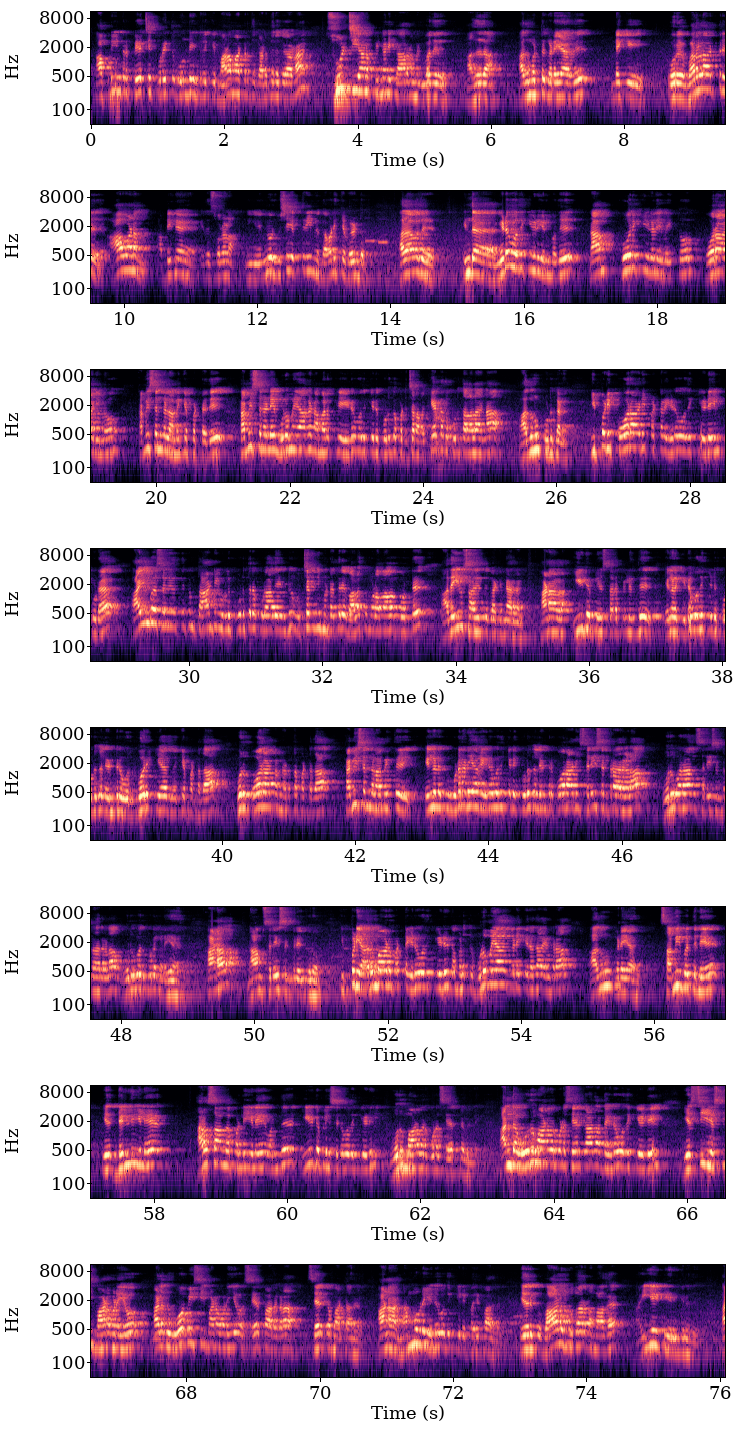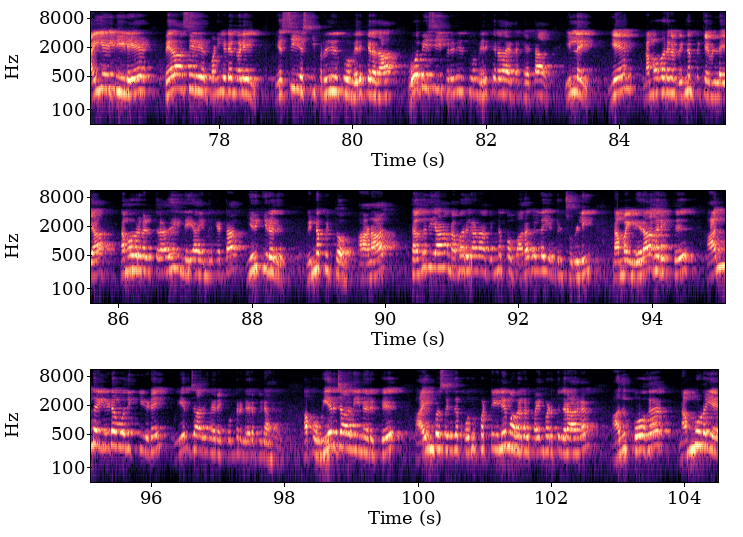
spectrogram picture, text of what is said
அப்படின்ற பேச்சை குறைத்து கொண்டு இன்றைக்கு மனமாற்றத்துக்கு கடந்திருக்கான சூழ்ச்சியான பின்னணி காரணம் என்பது அதுதான். அது மட்டும் கிடையாது. இன்னைக்கு ஒரு வரலாற்று ஆவணம் அப்படின்னு இதை சொல்லலாம். நீங்க இன்னொரு விஷயத்தையும் கவனிக்க வேண்டும். அதாவது இந்த இடஒதுக்கீடு என்பது நாம் கோரிக்கைகளை வைத்தோம் போராடினோம் கமிஷன்கள் அமைக்கப்பட்டது. கமிஷனே முழுமையாக நம்மளுக்கு இடஒதுக்கீடு கொடுக்கப்பட்டுச்சா. நம்ம கேட்டதை கொடுத்தாங்களா அதுவும் கொடுக்கல. இப்படி போராடி பெற்ற இடஒதுக்கீடையும் கூட ஐம்பது சதவீதத்துக்கும் தாண்டி உங்களுக்கு கொடுத்துடக்கூடாது என்று உச்சநீதிமன்றத்திலே வழக்கு மூலமாக போட்டு அதையும் சாதித்து காட்டினார்கள். ஆனால் இடபிள்யூஎஸ் தரப்பிலிருந்து எங்களுக்கு இடஒதுக்கீடு கொடுங்கள் என்று ஒரு கோரிக்கையாக வைக்கப்பட்டதா? ஒரு போராட்டம் நடத்தப்பட்டதா? கமிஷன்கள் அமைத்து எங்களுக்கு உடனடியாக இடஒதுக்கீடு கொடுங்கள் என்று போராடி சிறை சென்றார்களா? ஒருவராவது சிறை சென்றார்களா? ஒருவர் கூட கிடையாது. ஆனால் நாம் சிறை சென்றிருக்கிறோம். இப்படி அரும்பாடுபட்ட இடஒதுக்கீடு நம்மளுக்கு முழுமையாக கிடைக்கிறதா என்றால் அதுவும் கிடையாது. சமீபத்திலே டெல்லியிலே அரசாங்க பள்ளியிலே வந்து இடபிள்யூஎஸ் இடஒதுக்கீடில் ஒரு மாணவர் கூட சேர்க்கவில்லை. அந்த ஒரு மாணவர் கூட சேர்க்காத அந்த இடஒதுக்கீட்டில் எஸ்சி எஸ்டி மாணவனையோ அல்லது ஓபிசி மாணவனையோ சேர்ப்பார்களா? சேர்க்க மாட்டார்கள். ஆனால் நம்முடைய இடஒதுக்கீடை பறிப்பார்கள். இதற்கு வாழும் உதாரணமாக ஐஐடி இருக்கிறது. ஐஐடியிலேயே பேராசிரியர் பணியிடங்களில் எஸ்சி எஸ்டி பிரதிநிதித்துவம் இருக்கிறதா? ஓபிசி பிரதிநிதித்துவம் இருக்கிறதா என்று கேட்டால் இல்லை. ஏன்? நம்மவர்கள் விண்ணப்பிக்கவில்லையா? நம்மவர்கள் தகுதி இல்லையா என்று கேட்டால் இருக்கிறது. விண்ணப்பித்தோம். ஆனால் தகுதியான நபருக்கான விண்ணப்பம் வரவில்லை என்று சொல்லி நம்மை நிராகரித்து அந்த இடஒதுக்கீடை உயர் ஜாதியினரை கொன்று நிரப்பினார்கள். அப்போ உயர் ஜாதியினருக்கு ஐம்பது சதவீத பொதுப்பட்டியலையும் அவர்கள் பயன்படுத்துகிறார்கள். அது போக நம்முடைய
